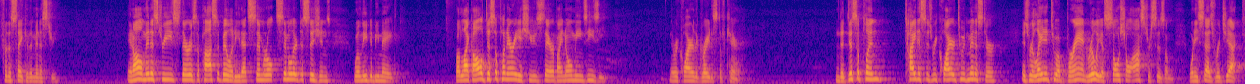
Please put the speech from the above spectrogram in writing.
for the sake of the ministry. In all ministries, there is the possibility that similar, decisions will need to be made. But like all disciplinary issues, they are by no means easy. They require the greatest of care. And the discipline Titus is required to administer is related to a brand, really a social ostracism, when he says reject.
